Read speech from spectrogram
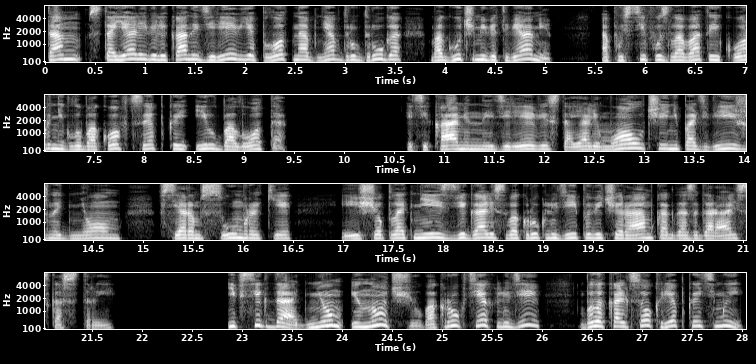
Там стояли великаны деревья, плотно обняв друг друга могучими ветвями, опустив узловатые корни глубоко в цепкой ил болота. Эти каменные деревья стояли молча и неподвижно днем в сером сумраке и еще плотнее сдвигались вокруг людей по вечерам, когда загорались костры. И всегда, днем и ночью, вокруг тех людей было кольцо крепкой тьмы.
